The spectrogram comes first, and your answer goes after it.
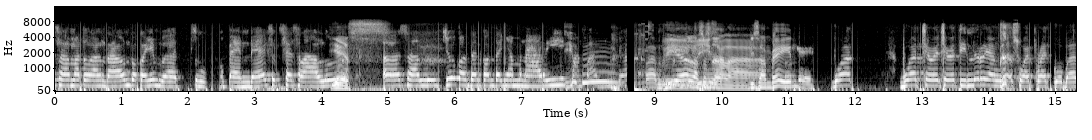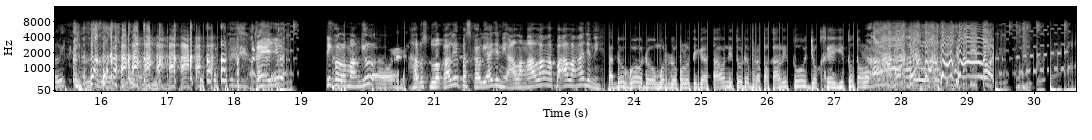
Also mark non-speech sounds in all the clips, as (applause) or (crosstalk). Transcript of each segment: Selamat ulang tahun pokoknya buat suku pendek sukses selalu Yes. Eh, selalu lucu konten-kontennya menarik Yuhu. manfaat juga Iya langsung bisa lah. disampein. Oke. Buat buat cewek-cewek Tinder yang nggak swipe right gue balik. (laughs) Kayaknya ini kalau manggil Oh, harus dua kali pas sekali aja nih. Alang-alang apa alang aja nih? Aduh, gua udah umur 23 tahun itu udah berapa kali tuh jokes kayak gitu tolong. Selamat (laughs)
